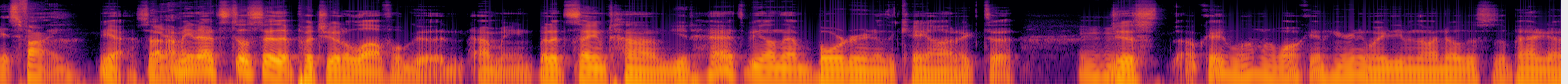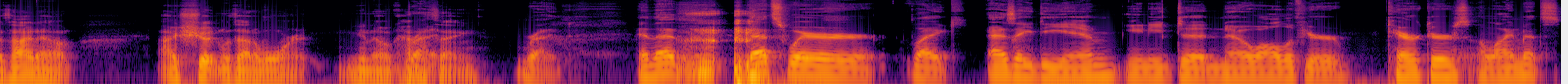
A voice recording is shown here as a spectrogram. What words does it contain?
is fine. Yeah, so Yeah. I mean, I'd still say that puts you at a lawful good. I mean, but at the same time, you'd have to be on that bordering of the chaotic to Mhm. just okay. Well, I'm going to walk in here anyway, even though I know this is a bad guy's hideout. I shouldn't without a warrant, you know, kind Right. of thing. Right. And that that's where like as a DM, you need to know all of your characters alignments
